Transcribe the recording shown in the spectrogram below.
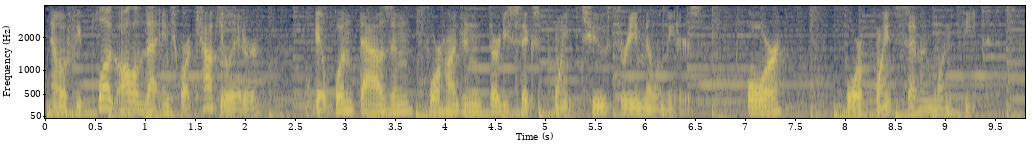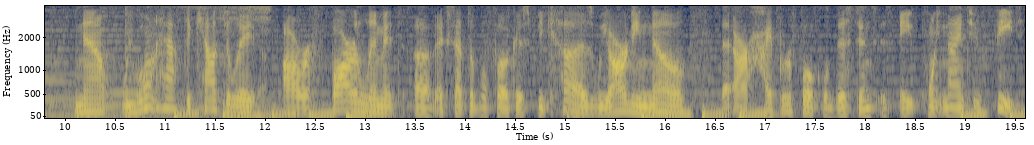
Now if we plug all of that into our calculator, we'll get 1,436.23 millimeters, or 4.71 feet. Now, we won't have to calculate our far limit of acceptable focus because we already know that our hyperfocal distance is 8.92 feet,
